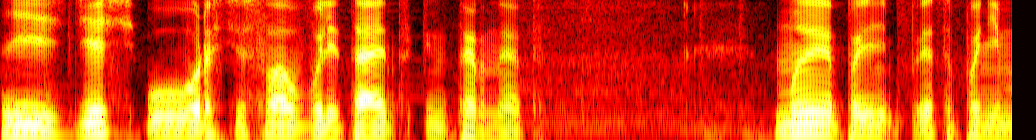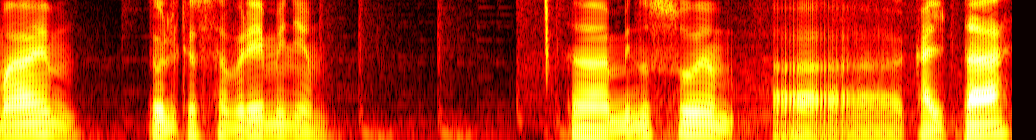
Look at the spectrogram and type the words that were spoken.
И здесь у Ростислава вылетает интернет. Мы это понимаем только со временем. А, минусуем а, кольта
